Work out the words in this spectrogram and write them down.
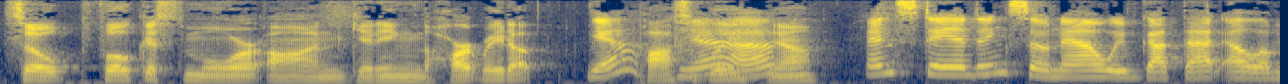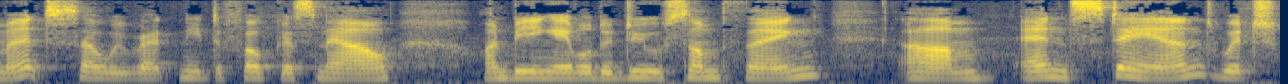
So focused more on getting the heart rate up, Yeah. possibly. Yeah. Yeah. And standing. So now we've got that element. So we need to focus now on being able to do something um, and stand, which,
